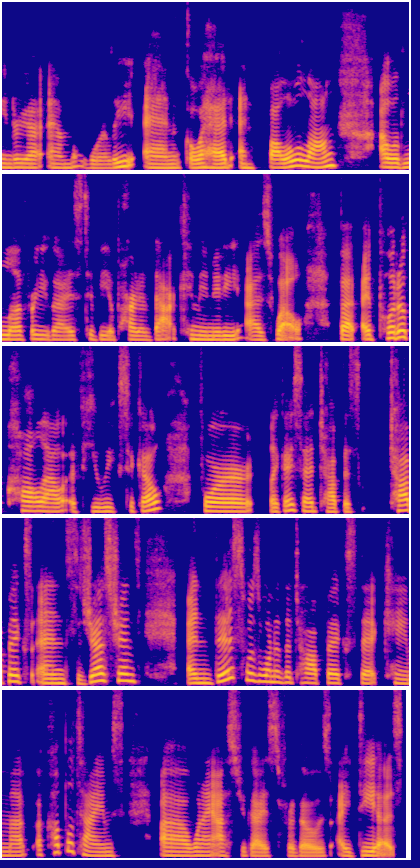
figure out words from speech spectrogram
Andrea M. Worley and go ahead and follow along. I would love for you guys to be a part of that community as well. But I put a call out a few weeks ago for, like I said, topics topics and suggestions. And this was one of the topics that came up a couple times uh, when I asked you guys for those ideas.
